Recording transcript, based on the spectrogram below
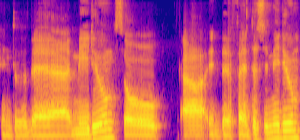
into the medium, so in the fantasy medium.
